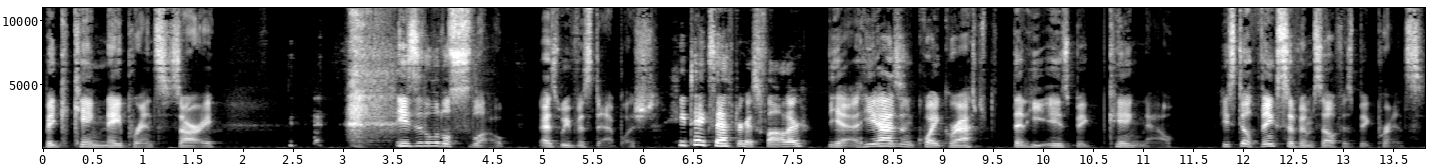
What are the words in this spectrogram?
Big King Nay Prince, sorry. He's a little slow, as we've established. He takes after his father. Yeah, he hasn't quite grasped that he is Big King now. He still thinks of himself as Big Prince.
